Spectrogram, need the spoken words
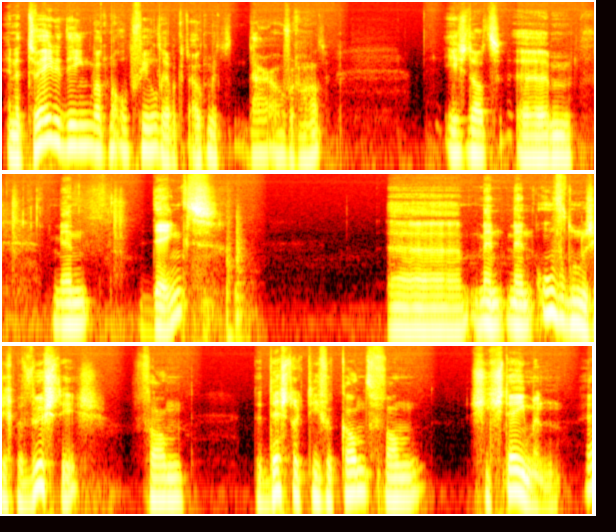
En het tweede ding wat me opviel, daar heb ik het ook met daarover gehad, is dat ehm, men denkt, eh, men, men onvoldoende zich bewust is van de destructieve kant van systemen. Hè?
